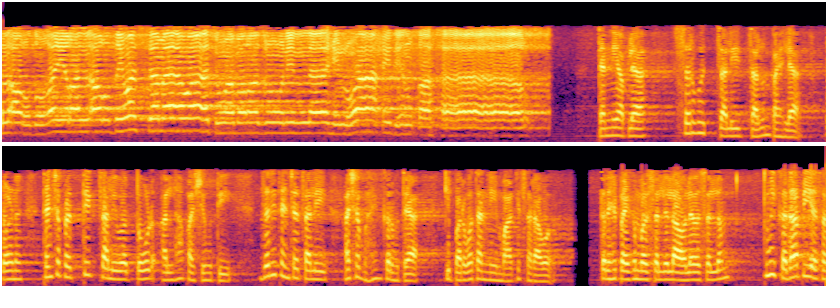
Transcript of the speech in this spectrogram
الأرض غير الأرض والسماوات وبرزوا لله الواحد القهار त्यांनी आपल्या सर्व चाली चालून पाहिल्या पण त्यांच्या प्रत्येक चालीवर तोड अल्लापाशी होती जरी त्यांच्या चाली अशा भयंकर होत्या की पर्वतांनी मागे सरावं तर हे पैगंबर सल्लेला वसलम तुम्ही कदापि असा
